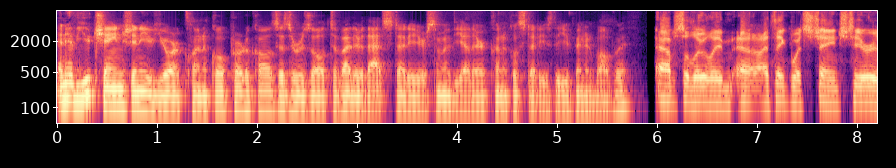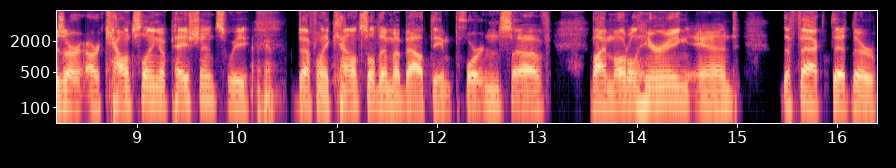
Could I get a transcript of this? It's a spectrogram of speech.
And have you changed any of your clinical protocols as a result of either that study or some of the other clinical studies that you've been involved with? Absolutely. Uh, I think what's changed here is our, our counseling of patients. We okay. definitely counsel them about the importance of bimodal hearing and the fact that their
